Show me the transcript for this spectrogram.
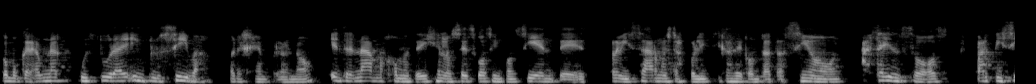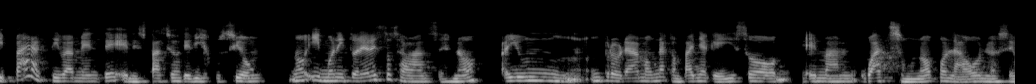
Como crear una cultura inclusiva, por ejemplo, ¿no? Entrenarnos, como te dije, en los sesgos inconscientes, revisar nuestras políticas de contratación, ascensos, participar activamente en espacios de discusión ¿no? Y monitorear estos avances, ¿no? Hay un, un, programa, una campaña que hizo Emma Watson, ¿no? Con la ONU hace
